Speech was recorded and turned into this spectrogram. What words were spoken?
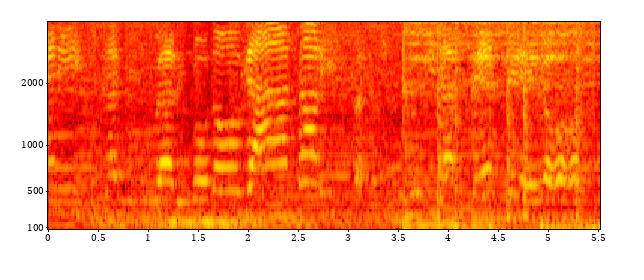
ある物語また紡ぎ出してってよ。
